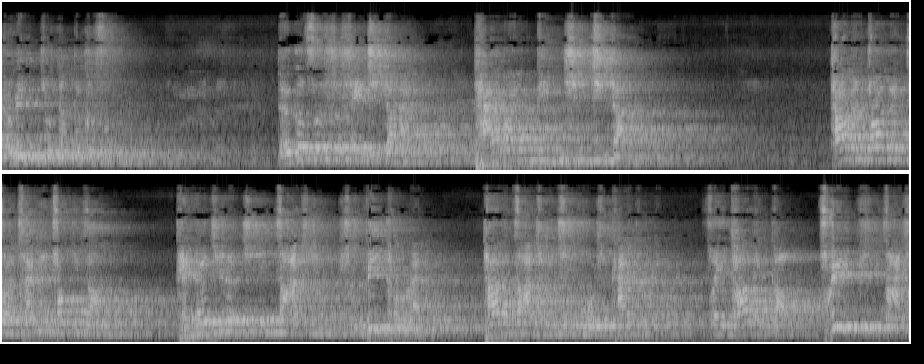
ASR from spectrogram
隔壁就叫德克士。德克士是谁起家的？台湾定期起家的。他们专门在产品创新上，肯德基的鸡炸鸡是闭口的，他的炸鸡的鸡窝是开口的，所以他能搞脆皮炸鸡，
